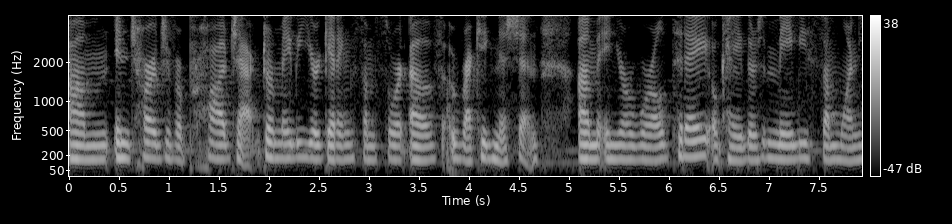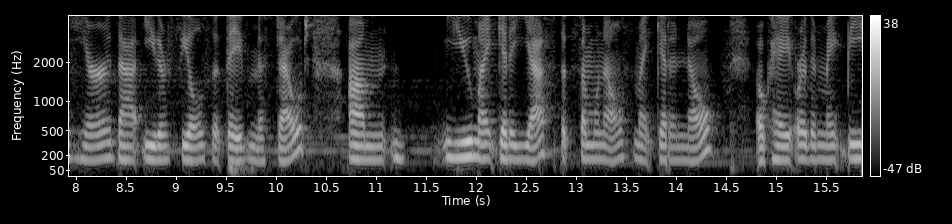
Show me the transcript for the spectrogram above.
um, in charge of a project or maybe you're getting some sort of recognition um, in your world today okay there's maybe someone here that either feels that they've missed out um, you might get a yes, but someone else might get a no. Okay. Or there might be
